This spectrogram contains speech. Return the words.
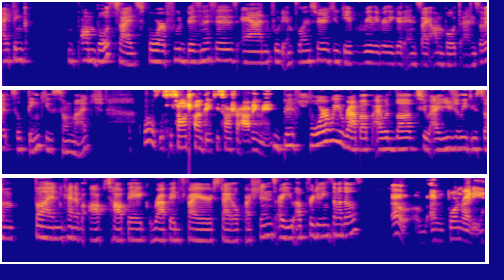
I think on both sides for food businesses and food influencers, you gave really, really good insight on both ends of it. So thank you so much. Of course, this is so much fun. Thank you so much for having me. Before we wrap up, I would love to. I usually do some fun, kind of off topic, rapid fire style questions. Are you up for doing some of those? Oh, I'm born ready.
